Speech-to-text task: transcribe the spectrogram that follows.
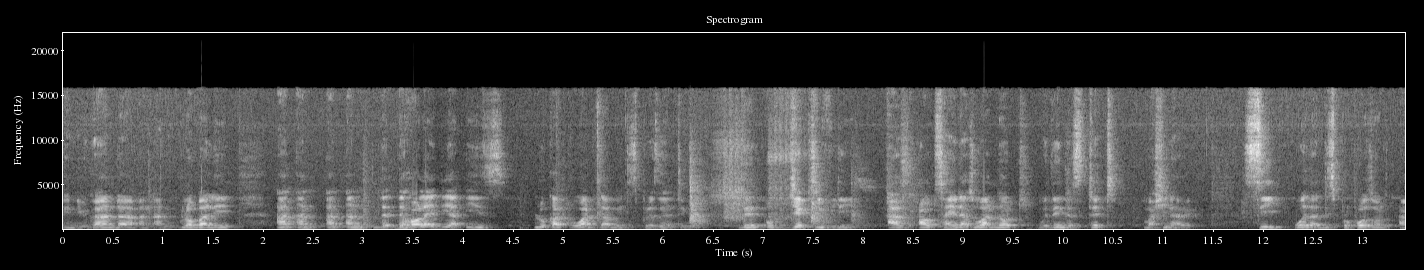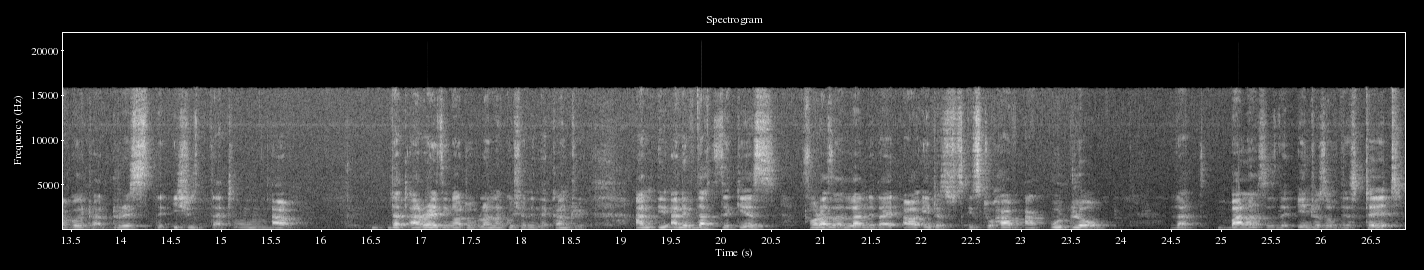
in Uganda and, and globally. And, and, and, and the, the whole idea is look at what government is presenting. Then objectively, as outsiders who are not within the state machinery, see whether these proposals are going to address the issues that mm. are that are rising out of land acquisition in the country. And, and if that's the case, for us as land, right, our interest is to have a good law that balances the interests of the state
